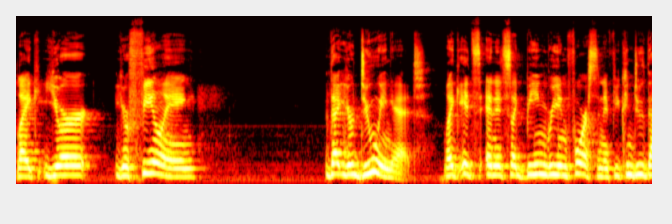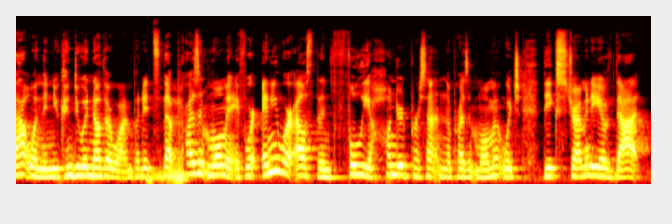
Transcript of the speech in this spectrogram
like you're you're feeling that you're doing it. Like it's and it's like being reinforced. And if you can do that one then you can do another one. But it's that mm-hmm. present moment. If we're anywhere else than fully 100% in the present moment which the extremity of that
